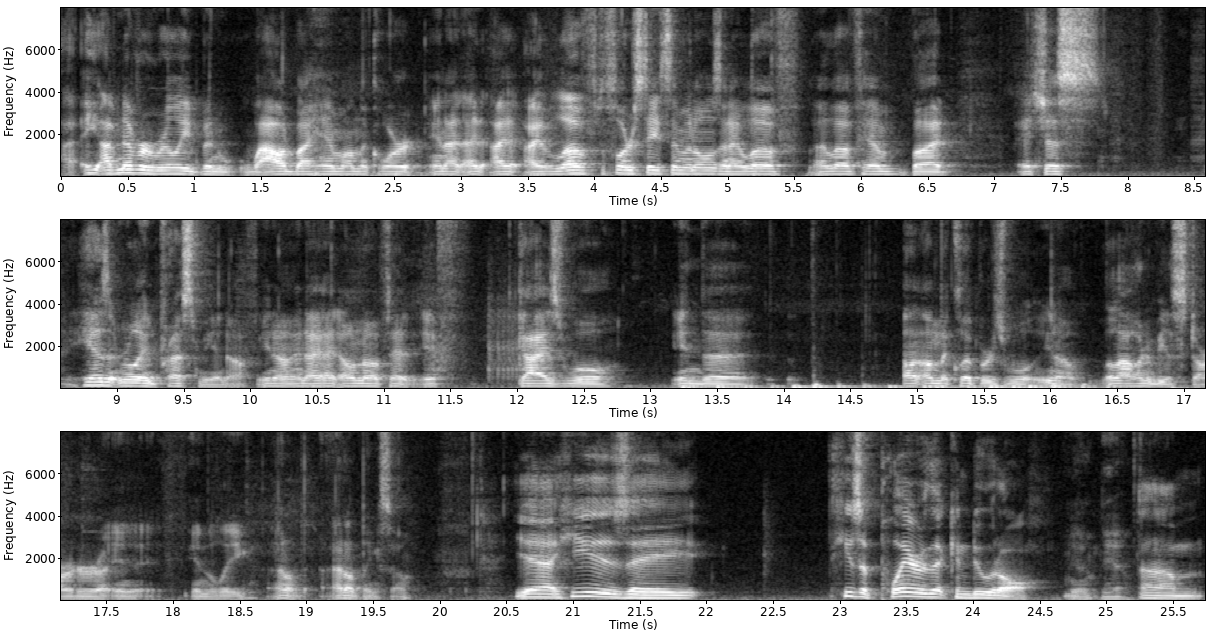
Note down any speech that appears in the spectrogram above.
I, I've never really been wowed by him on the court, and I, I, I love the Florida State Seminoles, and I love I love him, but it's just he hasn't really impressed me enough, you know. And I, I don't know if that if guys will in the on, on the Clippers will you know allow him to be a starter in in the league. I don't I don't think so. Yeah, he is a he's a player that can do it all. Yeah. Yeah. Um,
